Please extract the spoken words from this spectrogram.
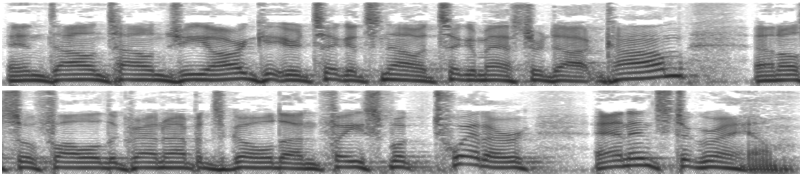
in downtown GR. Get your tickets now at Ticketmaster.com and also follow the Grand Rapids Gold on Facebook, Twitter, and Instagram.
